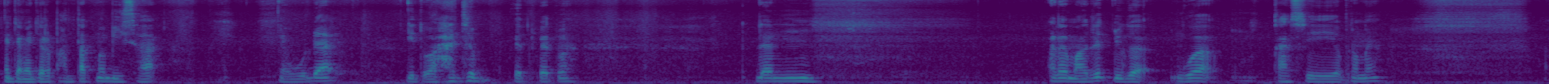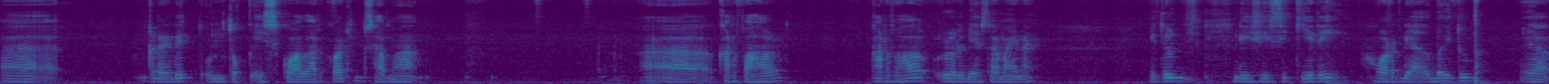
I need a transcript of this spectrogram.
ngejar-ngejar pantat mah bisa. Ya udah gitu aja Bradway mah. Dan Real Madrid juga gue kasih apa namanya uh, kredit untuk Isco Alarcon sama uh, Carvajal. Carvajal luar biasa mainnya. Itu di sisi kiri Jordi Alba itu ya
